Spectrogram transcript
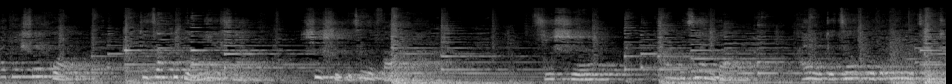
阿爹说过，这江湖表面上是数不尽的繁华，其实看不见的还有这江湖的恩怨情仇。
